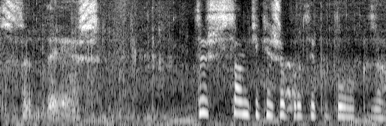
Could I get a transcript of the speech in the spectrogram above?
Сидиш. Ти ж сам тільки що про цей поплавок казав.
